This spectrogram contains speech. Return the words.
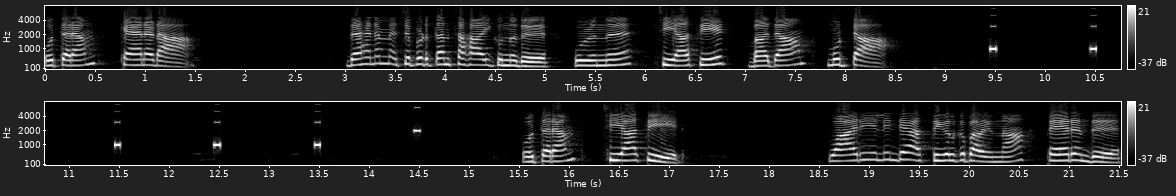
ഉത്തരം കാനഡ. ദഹനം മെച്ചപ്പെടുത്താൻ സഹായിക്കുന്നത് ഉഴുന്ന് ചിയാസീഡ് ബദാം മുട്ട. ഉത്തരം ചിയാസീഡ് വാരിയലിന്റെ അസ്ഥികൾക്ക് പറയുന്ന പേരെന്ത്?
